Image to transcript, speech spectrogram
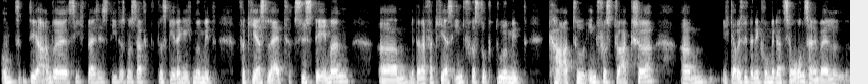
Und die andere Sichtweise ist die, dass man sagt, das geht eigentlich nur mit Verkehrsleitsystemen, ähm, mit einer Verkehrsinfrastruktur, mit Car-to-Infrastructure. Ähm, ich glaube, es wird eine Kombination sein, weil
